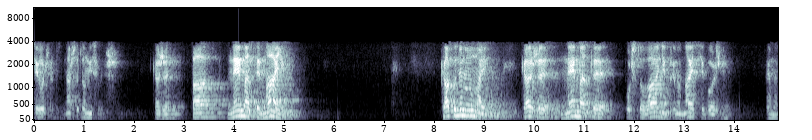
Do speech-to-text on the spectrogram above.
siročar? Na što to misliš? Kaže, pa nemate majku. Kako nemamo majku? Kaže, nemate poštovanje prema majci Božje, prema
